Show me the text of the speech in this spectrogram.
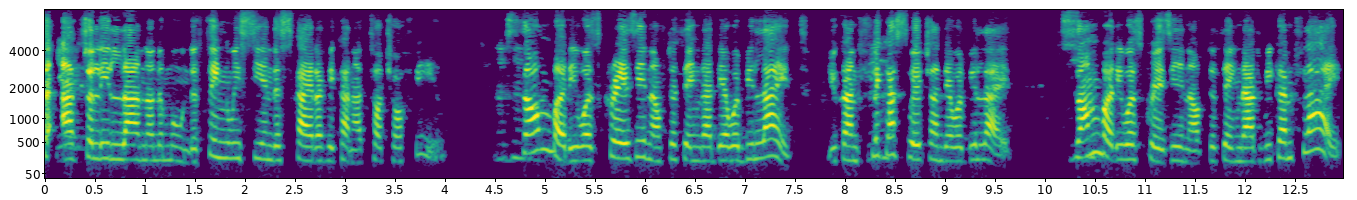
to Yes. actually land on the moon, the thing we see in the sky that we cannot touch or feel. Mhm. Somebody was crazy enough to think that there would be light. You can flick mm-hmm. a switch and there would be light. Mm-hmm. Somebody was crazy enough to think that we can fly.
